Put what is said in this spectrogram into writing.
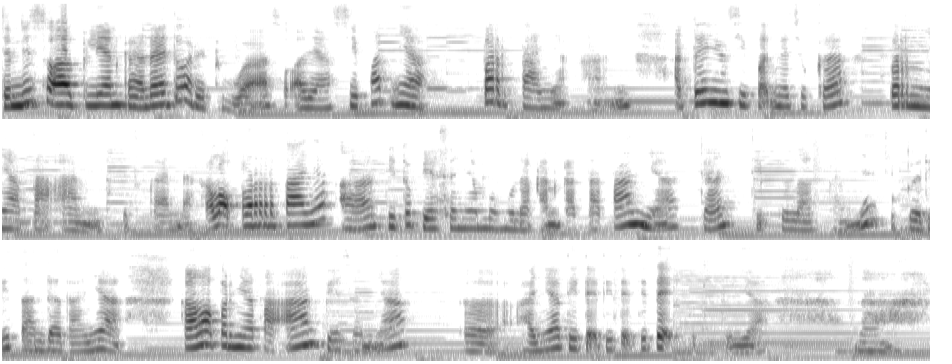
jenis soal pilihan ganda itu ada dua, soal yang sifatnya pertanyaan, ada yang sifatnya juga pernyataan gitu kan. Nah, kalau pertanyaan itu biasanya menggunakan kata tanya dan di belakangnya diberi tanda tanya. Kalau pernyataan biasanya uh, hanya titik-titik-titik begitu ya. Nah,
